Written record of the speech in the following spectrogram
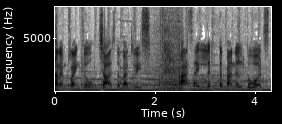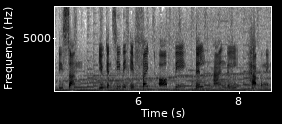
and I'm trying to charge the batteries. As I lift the panel towards the sun, you can see the effect of the tilt angle happening.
